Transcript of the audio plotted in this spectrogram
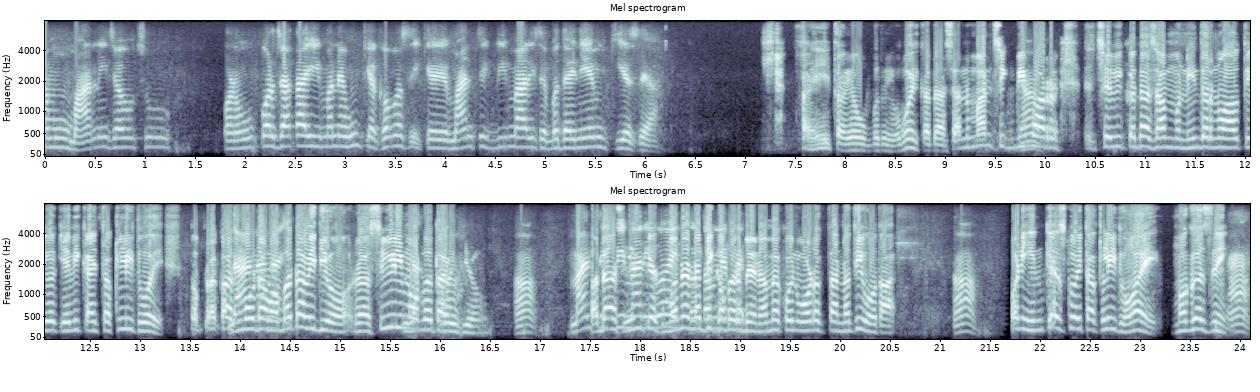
હું માની જાઉં છું. પણ ઉપર જતા ઈ મને શું કે ખબર છે કે માનસિક બીમારી છે બધાને એમ કહે છે આ. એ તો એવું બધું હોય કદાચ. અને માનસિક બીમાર જેવી કદાચ આમ નીંદર નો આવતી હોય કે એવી કઈ તકલીફ હોય તો પ્રકાશ મોઢામાં બતાવી દ્યો સિવિલમાં બતાવી દો હા. કદાચ મને નથી ખબર બેન અમે કોઈને ઓળખતા નથી હોતા. હા. પણ ઇન કેસ કોઈ તકલીફ હોય મગજની. હા.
